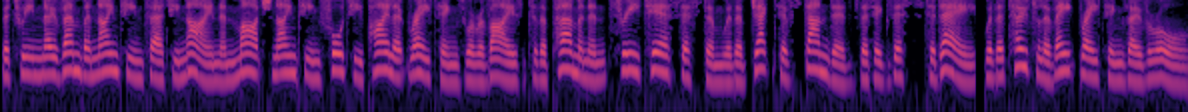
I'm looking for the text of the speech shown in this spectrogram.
Between November 1939 and March 1940, pilot ratings were revised to the permanent three tier system with objective standards that exists today, with a total of eight ratings overall.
